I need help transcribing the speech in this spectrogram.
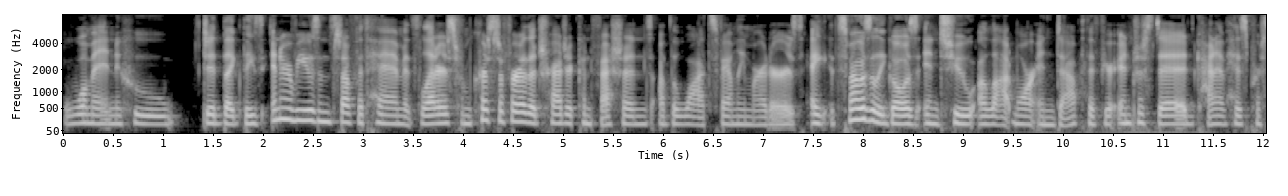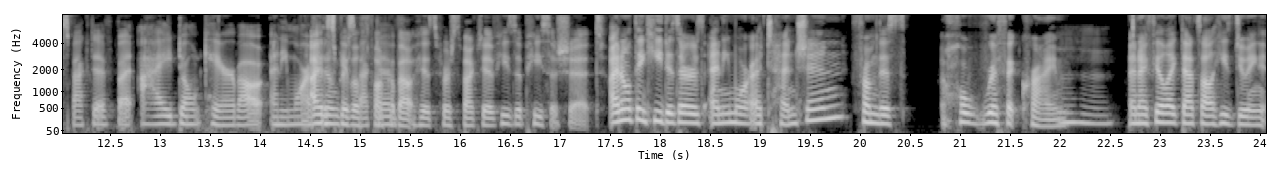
woman who did like these interviews and stuff with him. It's letters from Christopher, the tragic confessions of the Watts family murders. It supposedly goes into a lot more in depth if you're interested, kind of his perspective, but I don't care about any more of I don't give a fuck about his perspective. He's a piece of shit. I don't think he deserves any more attention from this horrific crime. Mhm. And I feel like that's all he's doing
